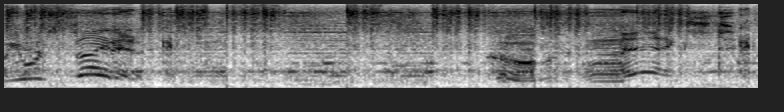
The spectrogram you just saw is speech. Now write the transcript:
We were sighted. Who's next?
